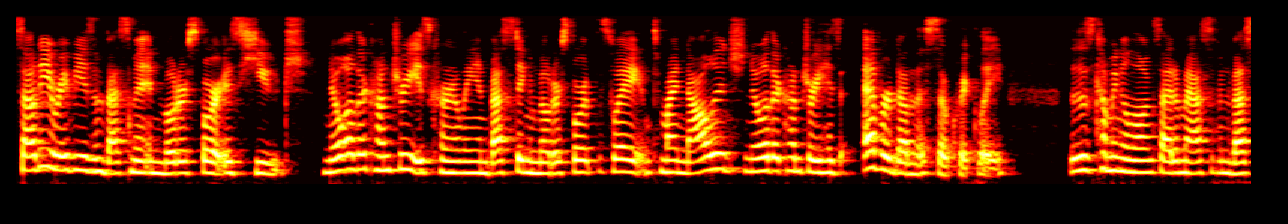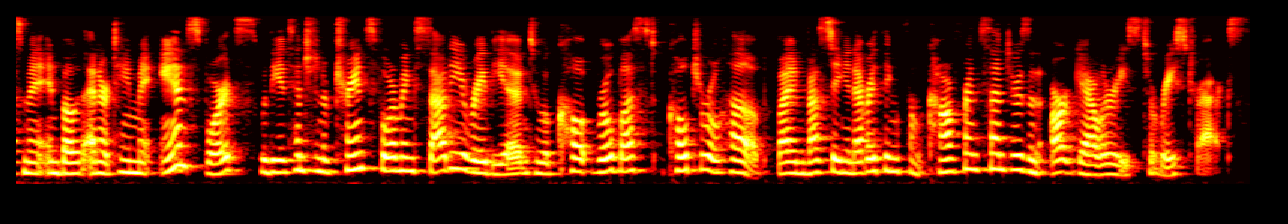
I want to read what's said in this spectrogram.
Saudi Arabia's investment in motorsport is huge. No other country is currently investing in motorsport this way, and to my knowledge, no other country has ever done this so quickly. This is coming alongside a massive investment in both entertainment and sports with the intention of transforming Saudi Arabia into a cult- robust cultural hub by investing in everything from conference centers and art galleries to racetracks.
